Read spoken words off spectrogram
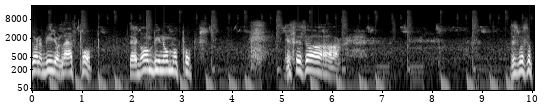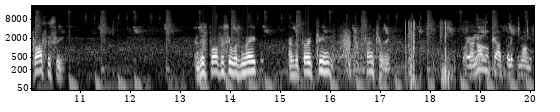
going to be your last pope. There are going to be no more popes. This is uh this was a prophecy. And this prophecy was made in the 13th century by another Catholic monk.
